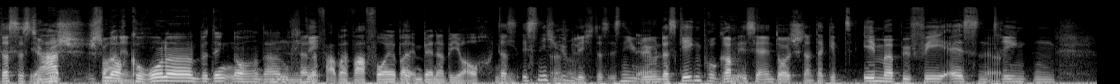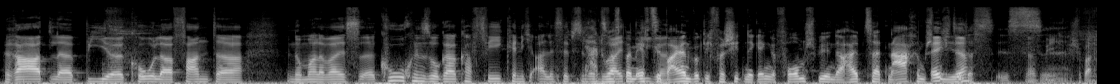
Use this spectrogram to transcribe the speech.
das ist Ja, typisch schon auch Spanien. Corona-bedingt noch da ein Nee. kleiner, aber war vorher bei, im Bernabeu auch nie. Das ist nicht Also, üblich, das ist nicht üblich. ja. Und das Gegenprogramm ist ja in Deutschland. Da gibt es immer Buffet, Essen, Trinken, Radler, Bier, Cola, Fanta, normalerweise äh, Kuchen sogar, Kaffee, kenne ich alles, selbst in Ja, der du hast beim FC Liga. Bayern wirklich verschiedene Gänge. Vorm Spiel, in der Halbzeit, nach dem Spiel. Echt, ja? Das ist Da bin äh, ich gespannt.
